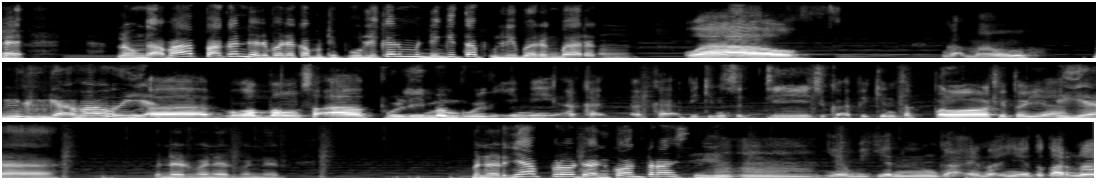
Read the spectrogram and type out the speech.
Lo nggak apa-apa kan daripada kamu dibully kan mending kita bully bareng-bareng. Wow, nggak mau. Nggak mau ya? Eh, ngomong soal bully membuli ini agak agak bikin sedih juga bikin sebel gitu ya. Iya. Bener bener bener. Benernya pro dan kontra sih. Mm-mm. Yang bikin nggak enaknya itu karena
